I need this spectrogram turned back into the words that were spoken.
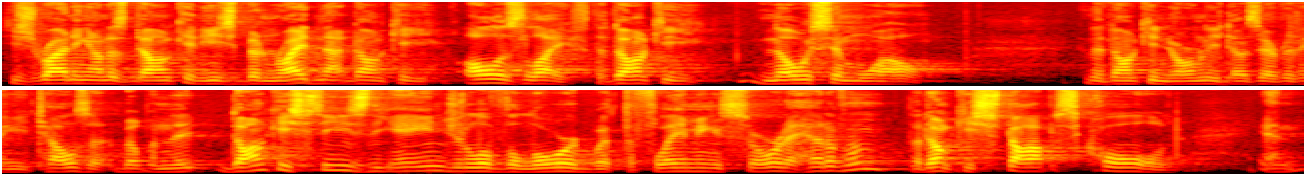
He's riding on his donkey, and he's been riding that donkey all his life. The donkey knows him well. The donkey normally does everything he tells it. But when the donkey sees the angel of the Lord with the flaming sword ahead of him, the donkey stops cold. And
